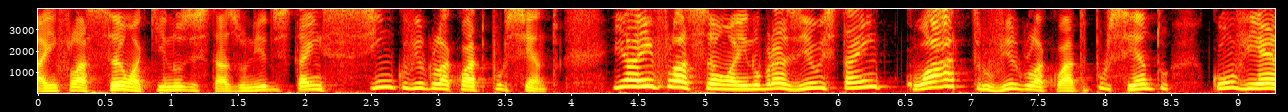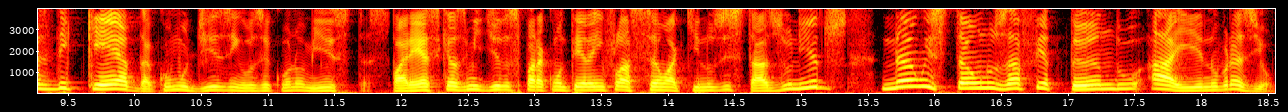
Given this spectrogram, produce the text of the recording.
A inflação aqui nos Estados Unidos está em 5,4%. E a inflação aí no Brasil está em 4,4%, com viés de queda, como dizem os economistas. Parece que as medidas para conter a inflação aqui nos Estados Unidos não estão nos afetando aí no Brasil.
